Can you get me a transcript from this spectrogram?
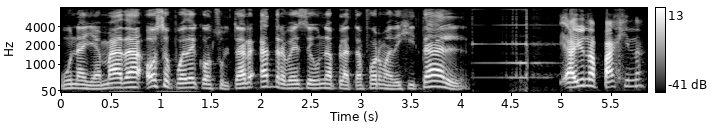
una llamada o se puede consultar a través de una plataforma digital. Hay una página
